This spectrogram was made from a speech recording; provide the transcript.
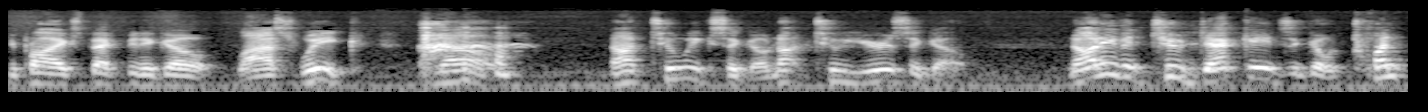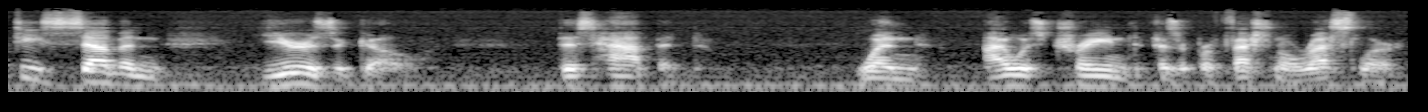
You probably expect me to go last week. No, not two weeks ago, not two years ago, not even two decades ago. Twenty-seven years ago, this happened when I was trained as a professional wrestler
